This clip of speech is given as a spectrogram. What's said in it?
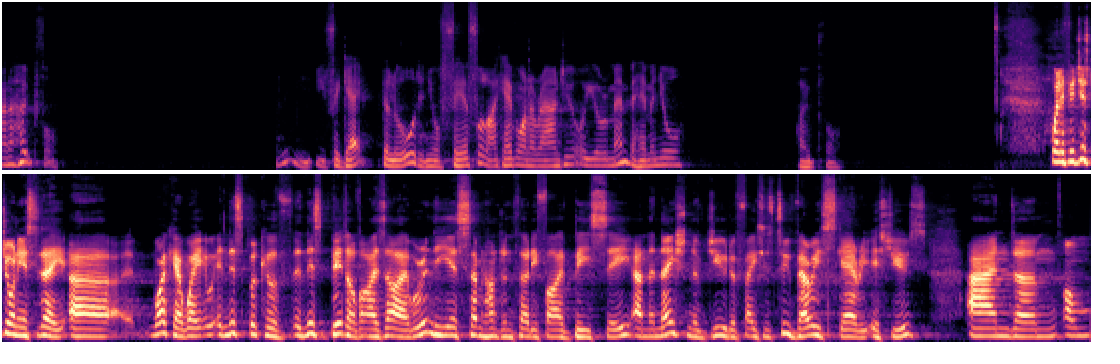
and are hopeful. You forget the Lord and you're fearful like everyone around you, or you remember Him and you're hopeful. Well, if you're just joining us today, uh, work our way in this book of in this bit of Isaiah. We're in the year 735 BC, and the nation of Judah faces two very scary issues. And um, on,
